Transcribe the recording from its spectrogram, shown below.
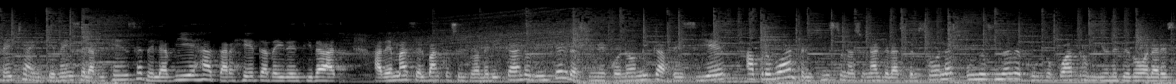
fecha en que vence la vigencia de la vieja tarjeta de identidad. Además, el Banco Centroamericano de Integración Económica, BCE, aprobó al Registro Nacional de las Personas unos 9.4 millones de dólares,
